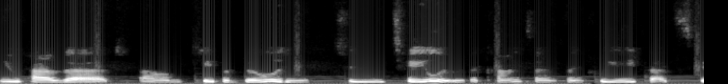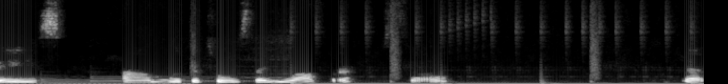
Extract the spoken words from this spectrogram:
you have that um, capability to tailor the content and create that space um, with the tools that you offer. So that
